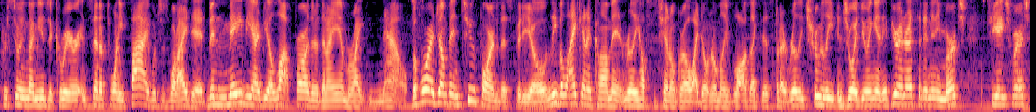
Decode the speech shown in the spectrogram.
pursuing my music career instead of 25, which is what I did, then maybe I'd be a lot farther than I am right now. Before I jump in too far into this video, leave a like and a comment. It really helps the channel grow. I don't normally vlog like this, but I really truly enjoy doing it. If you're interested in any merch, TH merch,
